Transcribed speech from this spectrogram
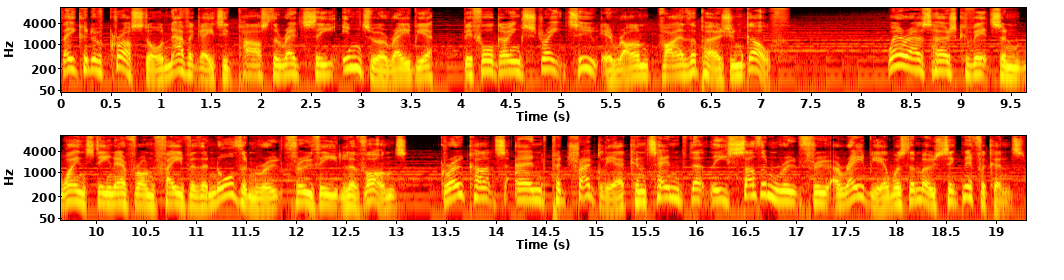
they could have crossed or navigated past the Red Sea into Arabia before going straight to Iran via the Persian Gulf. Whereas Hershkovitz and Weinstein-Evron favour the northern route through the Levant, Groucutt and Petraglia contend that the southern route through Arabia was the most significant.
